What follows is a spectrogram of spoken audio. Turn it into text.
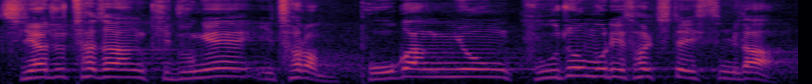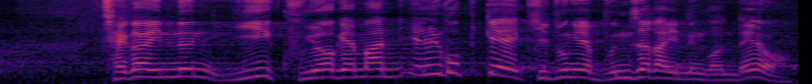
지하 주차장 기둥에 이처럼 보강용 구조물이 설치되어 있습니다. 제가 있는 이 구역에만 7개의 기둥에 문제가 있는 건데요.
